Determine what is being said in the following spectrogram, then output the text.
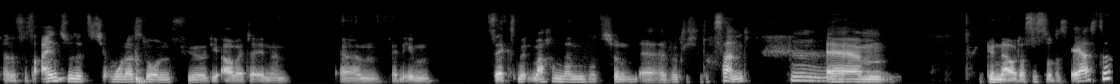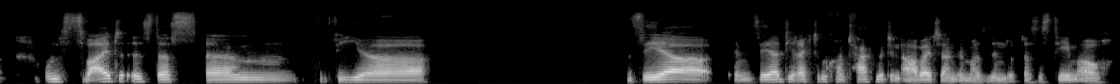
dann ist das ein zusätzlicher Monatslohn für die ArbeiterInnen. Ähm, wenn eben sechs mitmachen, dann wird es schon äh, wirklich interessant. Hm. Ähm, genau, das ist so das Erste. Und das Zweite ist, dass ähm, wir sehr in sehr direktem Kontakt mit den Arbeitern immer sind und das System auch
